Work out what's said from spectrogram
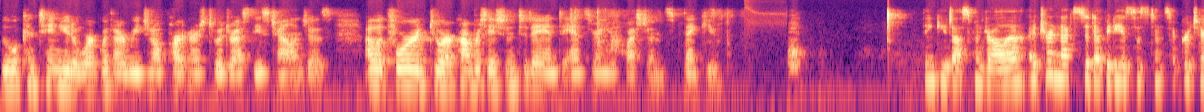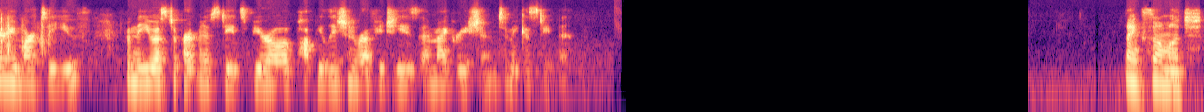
we will continue to work with our regional partners to address these challenges. I look forward to our conversation today and to answering your questions. Thank you. Thank you, DAS Mendrala. I turn next to Deputy Assistant Secretary Marta Youth from the U.S. Department of State's Bureau of Population, Refugees, and Migration to make a statement. Thanks so much.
